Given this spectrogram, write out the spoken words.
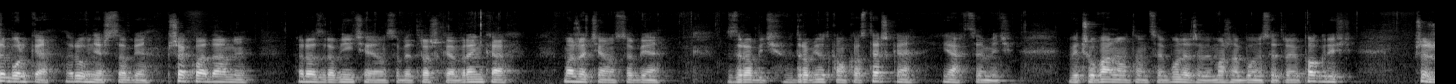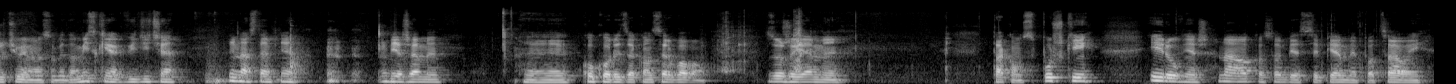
Cebulkę również sobie przekładamy. Rozdrobnijcie ją sobie troszkę w rękach. Możecie ją sobie zrobić w drobniutką kosteczkę. Ja chcę mieć wyczuwalną tą cebulę, żeby można było ją sobie trochę pogryźć. Przerzuciłem ją sobie do miski, jak widzicie. I następnie bierzemy e, kukurydzę konserwową. Zużyjemy taką z puszki i również na oko sobie sypiemy po całej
